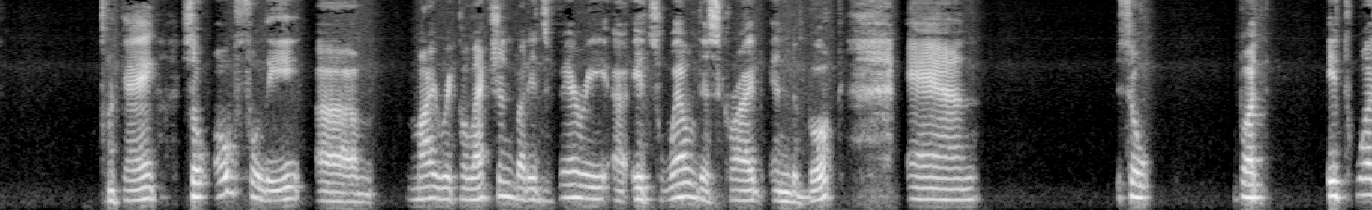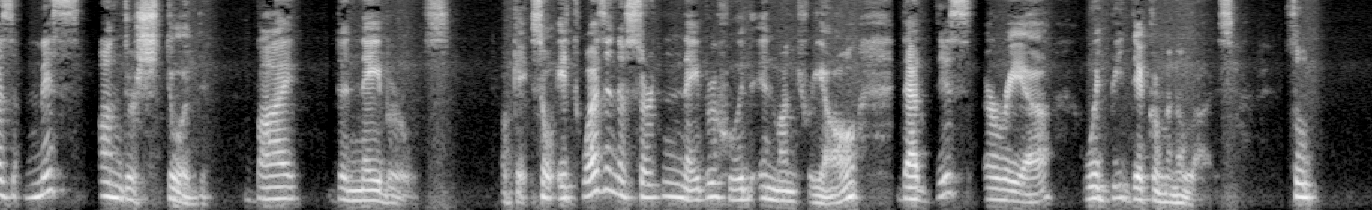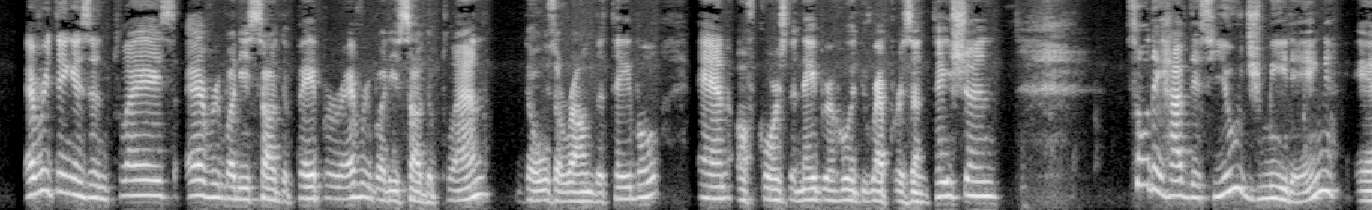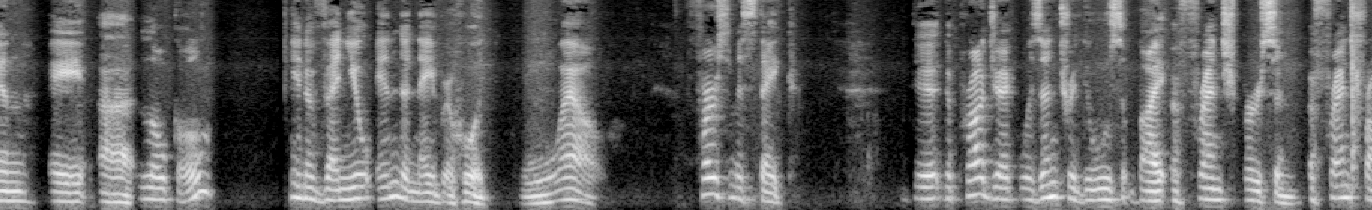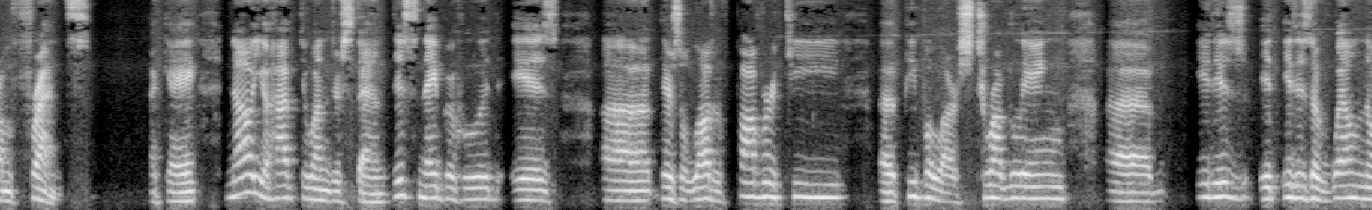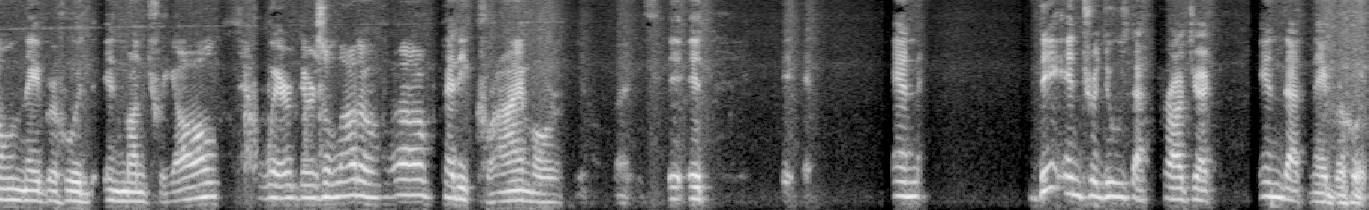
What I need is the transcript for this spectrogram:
Okay, so hopefully, um, my recollection, but it's very, uh, it's well described in the book, and so, but it was misunderstood by the neighbors. Okay, so it was in a certain neighborhood in Montreal that this area would be decriminalized. So everything is in place. Everybody saw the paper. Everybody saw the plan, those around the table, and of course, the neighborhood representation. So they have this huge meeting in a uh, local, in a venue in the neighborhood. Well, first mistake the, the project was introduced by a French person, a French from France. Okay. Now you have to understand this neighborhood is, uh, there's a lot of poverty. Uh, people are struggling. Um it is it, it is a well-known neighborhood in Montreal where there's a lot of uh, petty crime or you know it, it, it and they introduced that project in that neighborhood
